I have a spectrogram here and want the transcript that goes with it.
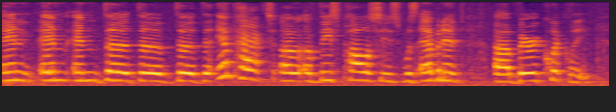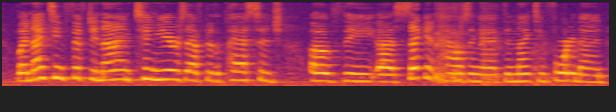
And, and, and the, the, the, the impact of, of these policies was evident very quickly. By 1959, 10 years after the passage of the uh, Second Housing Act in 1949,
